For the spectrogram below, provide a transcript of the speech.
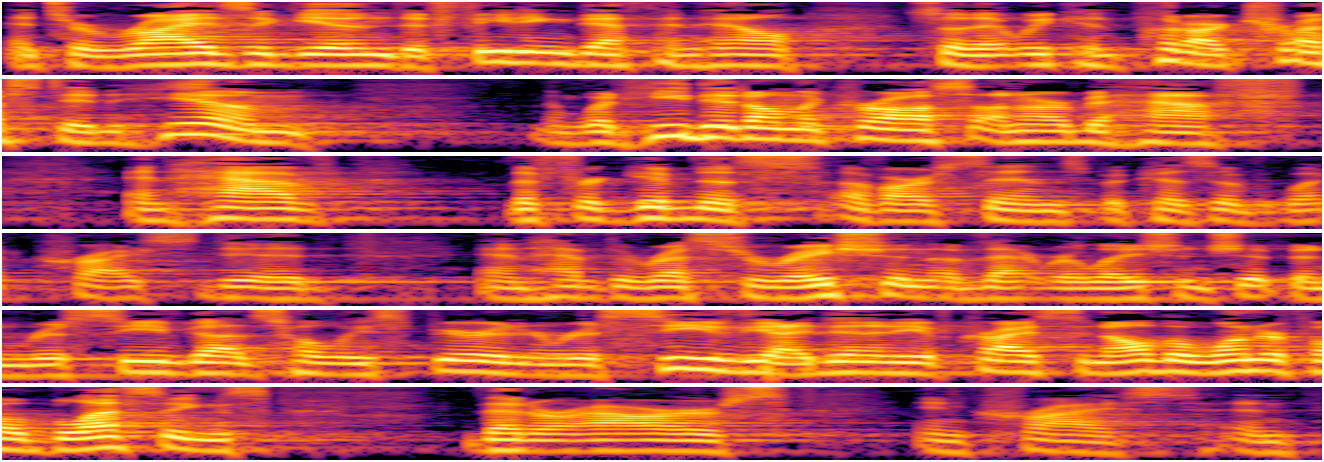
and to rise again, defeating death and hell, so that we can put our trust in him and what he did on the cross on our behalf and have the forgiveness of our sins because of what Christ did and have the restoration of that relationship and receive God's Holy Spirit and receive the identity of Christ and all the wonderful blessings that are ours in Christ. And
